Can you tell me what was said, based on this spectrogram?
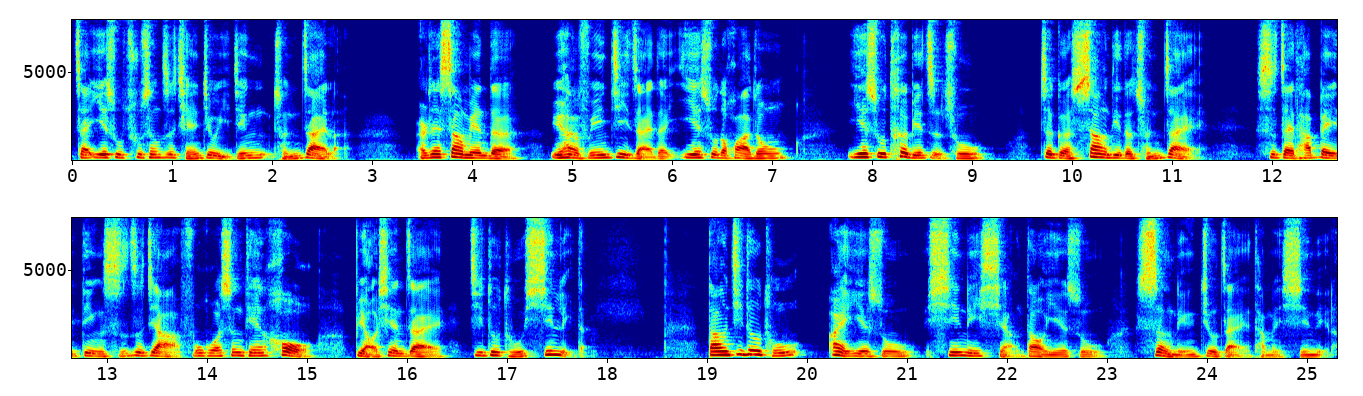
在耶稣出生之前就已经存在了。而在上面的约翰福音记载的耶稣的话中，耶稣特别指出，这个上帝的存在是在他被钉十字架、复活升天后表现在基督徒心里的。当基督徒爱耶稣，心里想到耶稣，圣灵就在他们心里了。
